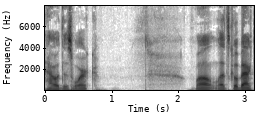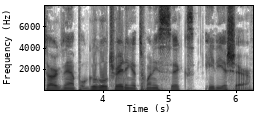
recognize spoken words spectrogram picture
How would this work? Well, let's go back to our example. Google trading at 26.80 a share.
